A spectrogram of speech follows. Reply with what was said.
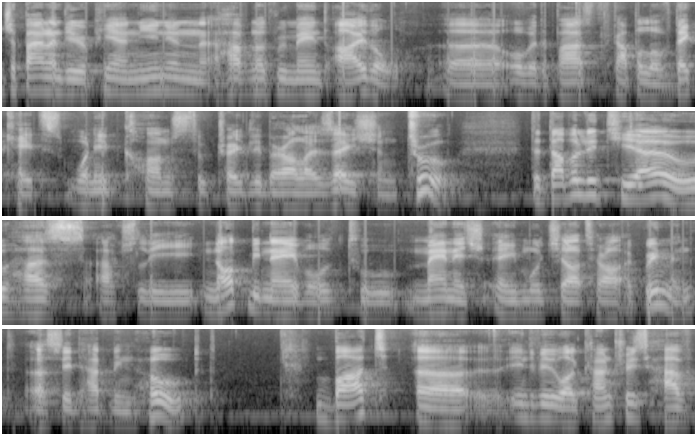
Japan and the European Union have not remained idle uh, over the past couple of decades when it comes to trade liberalization. True, the WTO has actually not been able to manage a multilateral agreement as it had been hoped, but uh, individual countries have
